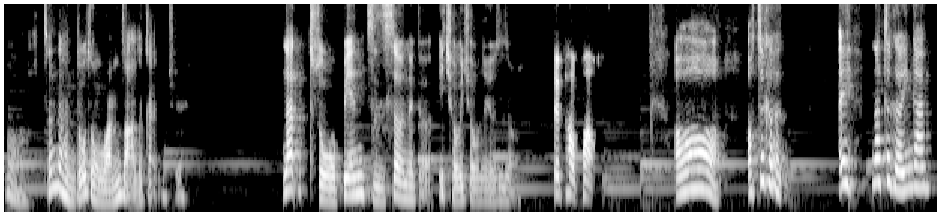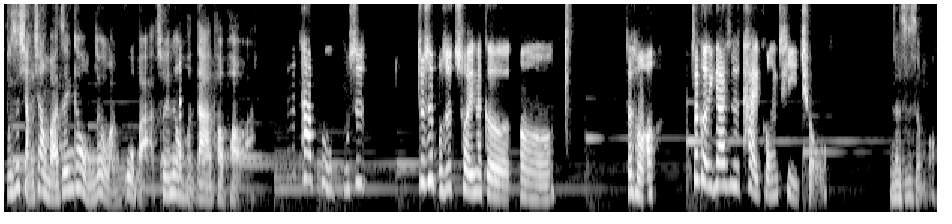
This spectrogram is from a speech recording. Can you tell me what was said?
哦，真的很多种玩法的感觉。那左边紫色那个一球一球的又是什么？对，泡泡。哦哦，这个。哎、欸，那这个应该不是想象吧？这应该我们都有玩过吧？吹那种很大的泡泡啊。它不不是，就是不是吹那个呃，叫什么？哦，这个应该是太空气球。那是什么？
